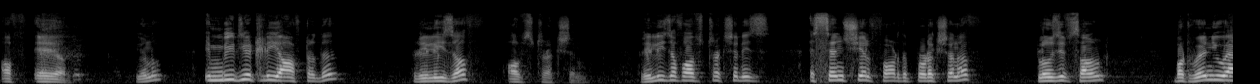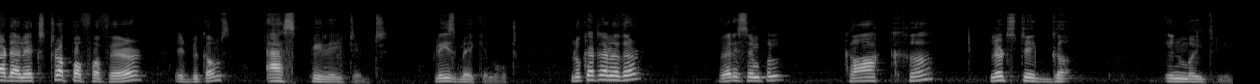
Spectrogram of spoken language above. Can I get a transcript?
of air, you know, immediately after the release of obstruction. Release of obstruction is essential for the production of plosive sound, but when you add an extra puff of air, it becomes aspirated. Please make a note. Look at another, very simple, kaka. let us take ga in Maithili.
